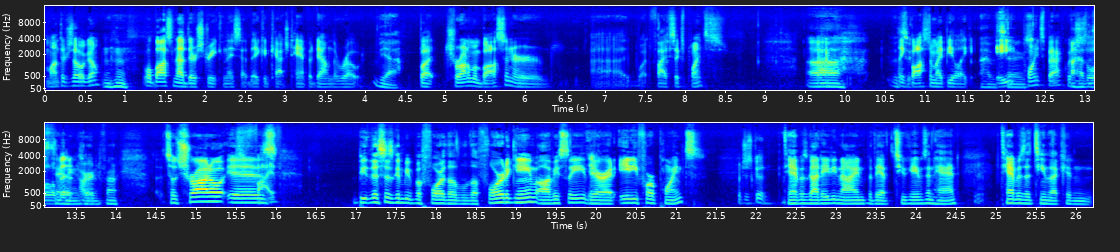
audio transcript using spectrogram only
month or so ago. hmm Well, Boston had their streak, and they said they could catch Tampa down the road. yeah. But Toronto and Boston are uh, what five six points. Uh, I think Boston might be like I have the eight standings. points back, which is a little bit right hard. front So Toronto is Five. Be, this is going to be before the the Florida game. Obviously, they're at 84 points. which is good. Tampa's got 89, but they have two games in hand. Yeah. Tampa's a team that can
